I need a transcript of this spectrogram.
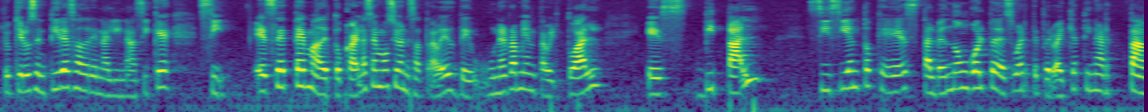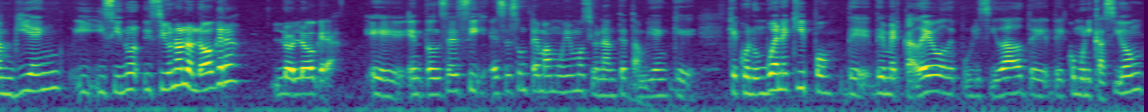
Yo quiero sentir esa adrenalina. Así que sí, ese tema de tocar las emociones a través de una herramienta virtual es vital. Sí siento que es tal vez no un golpe de suerte, pero hay que atinar también y, si, y si uno lo logra, lo logra. Eh, entonces sí, ese es un tema muy emocionante también que, que con un buen equipo de, de mercadeo, de publicidad, de, de, comunicación,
